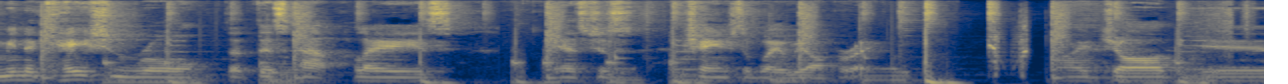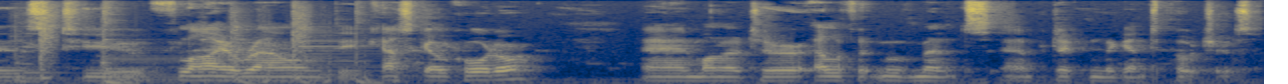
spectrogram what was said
communication role that this app plays has just changed the way we operate. My job is to fly around the Kasigau corridor and monitor elephant movements and protect them against poachers.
